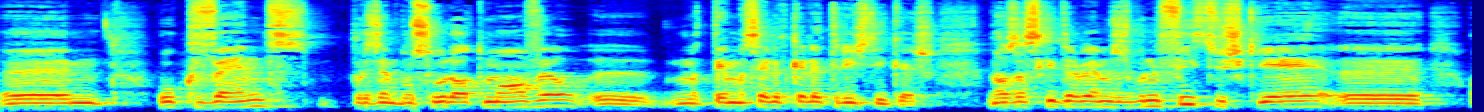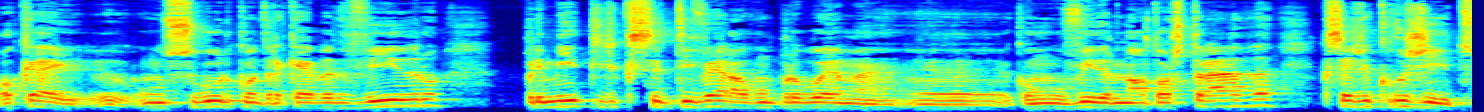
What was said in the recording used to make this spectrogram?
uhum. o que vende, por exemplo, um seguro automóvel tem uma série de características. Nós a seguir trabalhamos os benefícios, que é, ok, um seguro contra quebra de vidro, permite-lhe que se tiver algum problema com o vidro na autoestrada, que seja corrigido.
